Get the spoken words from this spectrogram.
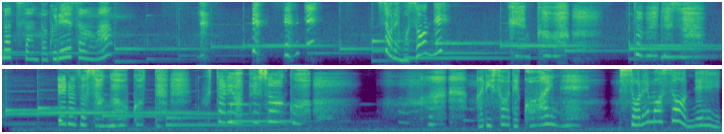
夏さんとグレーさんは？それもそうね。喧嘩はダメです。エルザさんが怒って二人はペシャンコありそうで怖いね。それもそうね。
